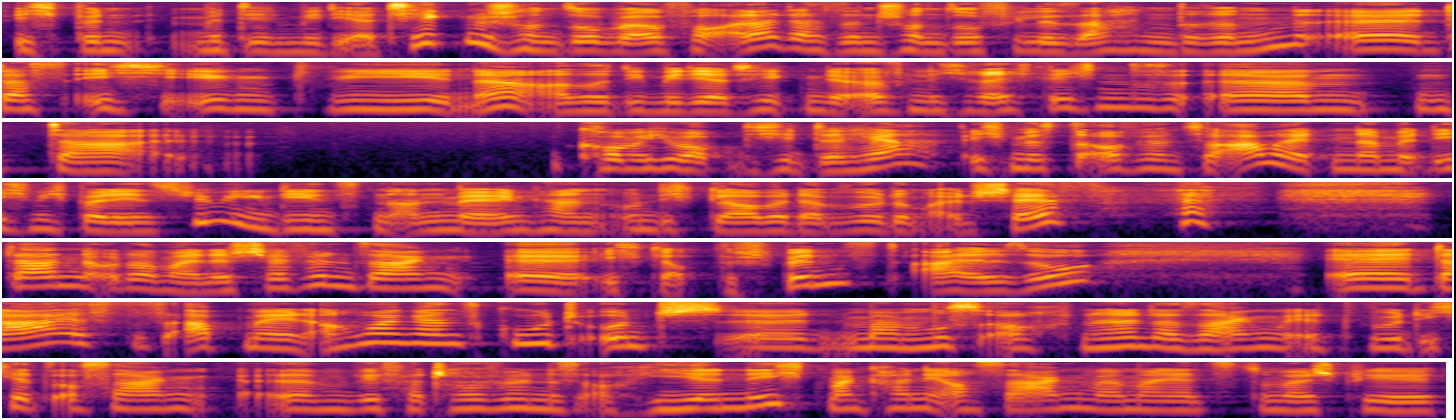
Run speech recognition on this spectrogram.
ich bin mit den Mediatheken schon so überfordert, da sind schon so viele Sachen drin, äh, dass ich irgendwie, ne, also die Mediatheken der öffentlich-rechtlichen, ähm, da komme ich überhaupt nicht hinterher. Ich müsste aufhören zu arbeiten, damit ich mich bei den Streamingdiensten anmelden kann. Und ich glaube, da würde mein Chef dann oder meine Chefin sagen, äh, ich glaube, du spinnst. Also, äh, da ist das Abmelden auch mal ganz gut. Und äh, man muss auch, ne, da sagen, würde ich jetzt auch sagen, äh, wir verteufeln das auch hier nicht. Man kann ja auch sagen, wenn man jetzt zum Beispiel,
